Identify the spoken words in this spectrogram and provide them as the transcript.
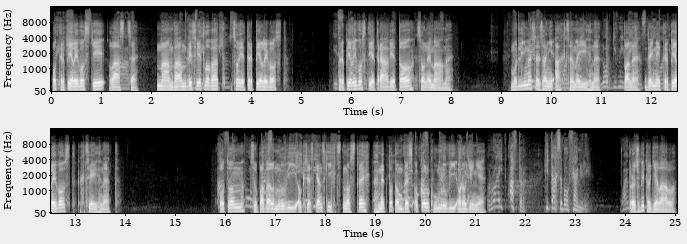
o trpělivosti, lásce. Mám vám vysvětlovat, co je trpělivost? Trpělivost je právě to, co nemáme. Modlíme se za ní a chceme ji hned. Pane, dej mi trpělivost, chci ji hned. Potom, co Pavel mluví o křesťanských ctnostech, hned potom bez okolků mluví o rodině. Proč by to dělal?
